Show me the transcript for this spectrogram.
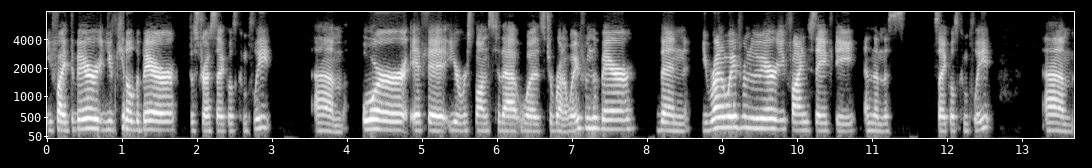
You fight the bear you kill the bear the stress cycle is complete. Um, or if it your response to that was to run away from the bear then you run away from the bear you find safety and then this cycle's complete um,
